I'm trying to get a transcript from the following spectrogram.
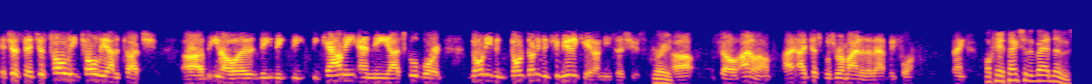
It's just it's just totally totally out of touch. Uh, you know, uh, the, the the the county and the uh, school board don't even don't don't even communicate on these issues. Great. Uh, so I don't know. I, I just was reminded of that before. Thanks. Okay, thanks for the bad news.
